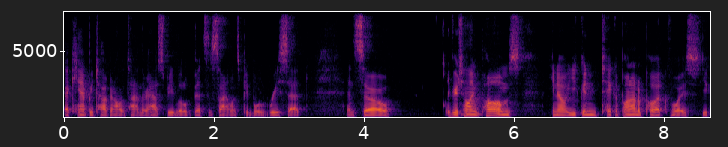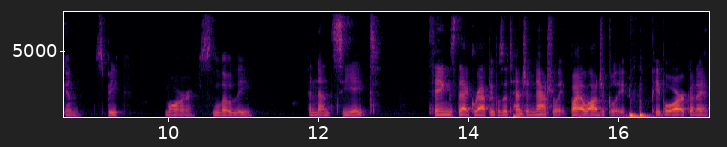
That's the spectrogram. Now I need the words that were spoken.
I can't be talking all the time. There has to be little bits of silence. People reset, and so if you're telling poems, you know you can take upon on a poetic voice. You can speak more slowly, enunciate things that grab people's attention naturally, biologically. People are going to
